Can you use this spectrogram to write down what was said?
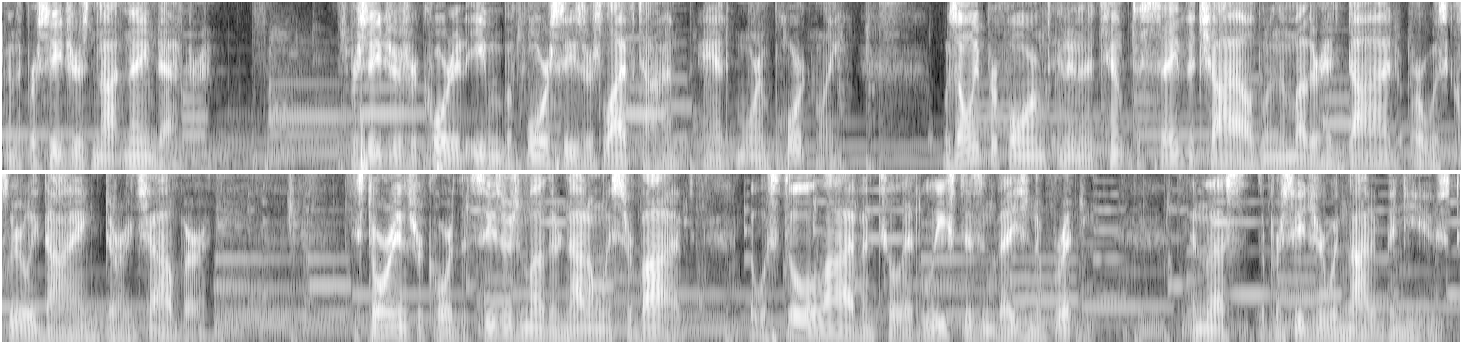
and the procedure is not named after him. The procedure is recorded even before Caesar's lifetime, and more importantly, was only performed in an attempt to save the child when the mother had died or was clearly dying during childbirth. Historians record that Caesar's mother not only survived, but was still alive until at least his invasion of Britain, and thus the procedure would not have been used.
